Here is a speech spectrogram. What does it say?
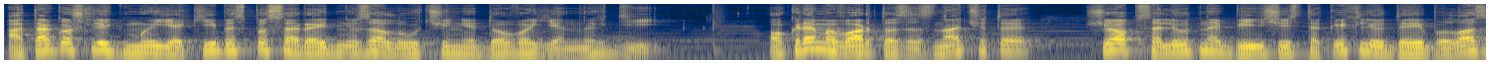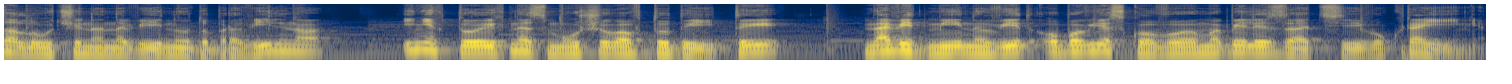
а також людьми, які безпосередньо залучені до воєнних дій. Окремо варто зазначити, що абсолютна більшість таких людей була залучена на війну добровільно, і ніхто їх не змушував туди йти, на відміну від обов'язкової мобілізації в Україні.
